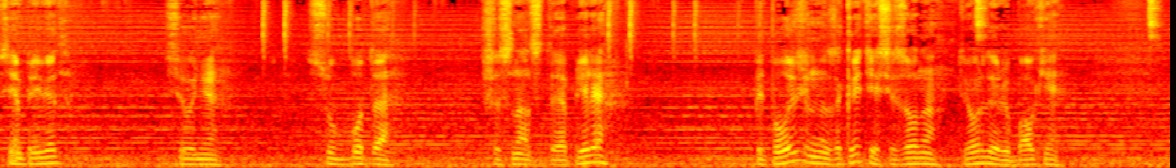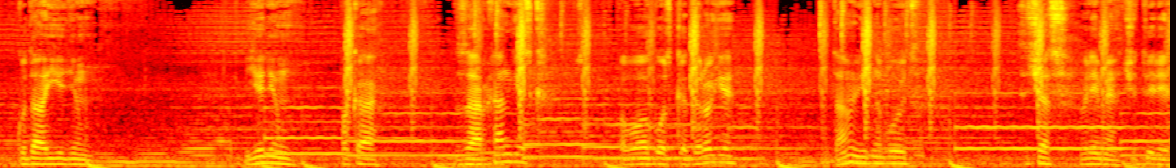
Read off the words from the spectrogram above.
Всем привет! Сегодня суббота, 16 апреля. Предположительно закрытие сезона твердой рыбалки. Куда едем? Едем пока за Архангельск по Вологодской дороге. Там видно будет. Сейчас время 4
